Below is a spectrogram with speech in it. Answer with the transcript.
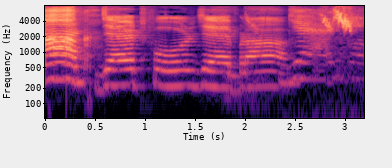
Yak. Z for zebra. Z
